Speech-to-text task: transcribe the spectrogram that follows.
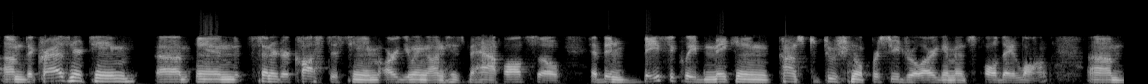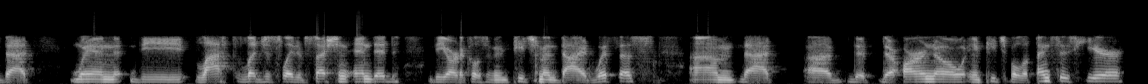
Um, the Krasner team um, and Senator Costa's team, arguing on his behalf, also have been basically making constitutional procedural arguments all day long. Um, that when the last legislative session ended, the articles of impeachment died with us. Um, that uh, that there are no impeachable offenses here,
